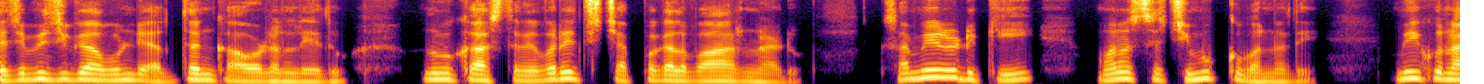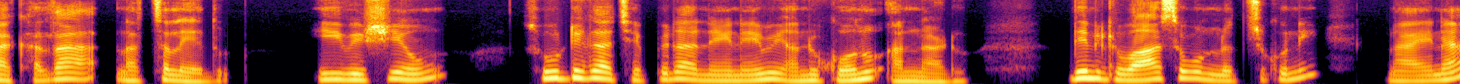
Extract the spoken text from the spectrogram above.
గజిబిజిగా ఉండి అర్థం కావడం లేదు. నువ్వు కాస్త వివరించి చెప్పగలవా? అన్నాడు. సమీరుడికి మనస్సు చిముక్కువన్నది మీకు నా కథ నచ్చలేదు. ఈ విషయం సూటిగా చెప్పినా నేనేమి అనుకోను అన్నాడు. దీనికి వాసవు నొచ్చుకుని నాయనా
